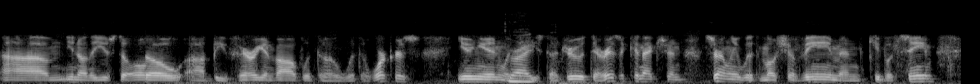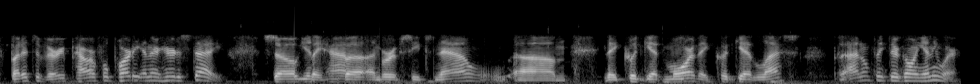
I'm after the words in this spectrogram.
Um, you know, they used to also uh, be very involved with the with the workers' union, with right. the Histadrut. There is a connection, certainly with Moshavim and Kibbutzim, but it's a very powerful party, and they're here to stay. So you know, they have a, a number of seats now. Um, they could get more. They could get less. But I don't think they're going anywhere.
